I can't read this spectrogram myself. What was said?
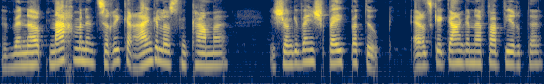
Wenn er Nachmen zurück reingelassen kam, ist schon gewinn spät bei Tag. Er ist gegangen auf Verwirrte,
